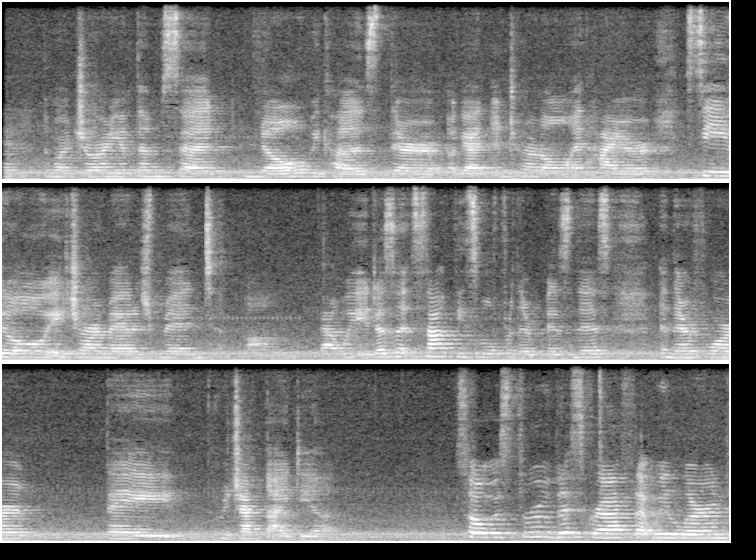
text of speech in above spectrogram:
The majority of them said no because they're, again, internal and higher CEO, HR management. Um, that way it doesn't, it's not feasible for their business and therefore they reject the idea. So it was through this graph that we learned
